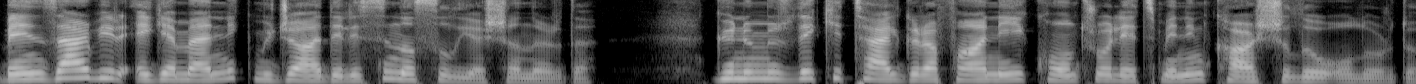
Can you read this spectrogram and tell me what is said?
Benzer bir egemenlik mücadelesi nasıl yaşanırdı? Günümüzdeki telgrafhaneyi kontrol etmenin karşılığı olurdu.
